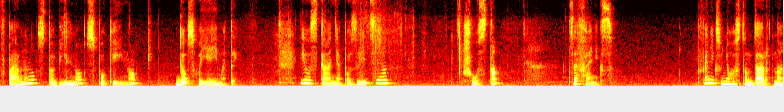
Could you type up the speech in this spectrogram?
впевнено, стабільно, спокійно до своєї мети. І остання позиція шоста це Фенікс. Фенікс у нього стандартна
